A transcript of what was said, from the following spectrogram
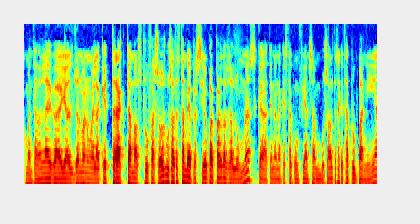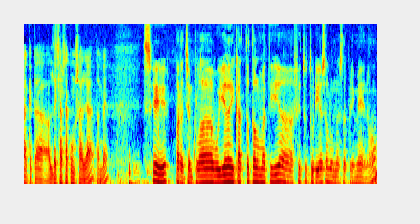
Comentaven l'Eva i el Joan Manuel aquest tracte amb els professors. Vosaltres també aprecieu per part dels alumnes que tenen aquesta confiança en vosaltres, aquesta propania, aquesta, el deixar-se aconsellar, també? Sí, per exemple, avui he dedicat tot el matí a fer tutories a alumnes de primer, no?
